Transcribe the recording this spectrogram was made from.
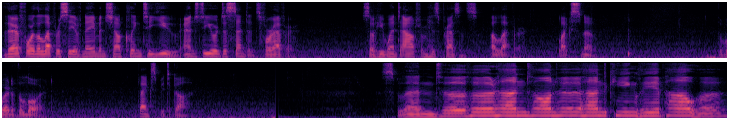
Therefore the leprosy of Naaman shall cling to you and to your descendants forever. So he went out from his presence, a leper, like snow. The word of the Lord. Thanks be to God. Splendor and honor and kingly power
